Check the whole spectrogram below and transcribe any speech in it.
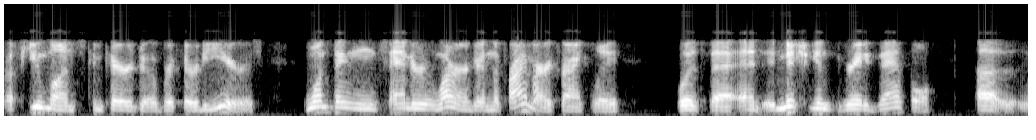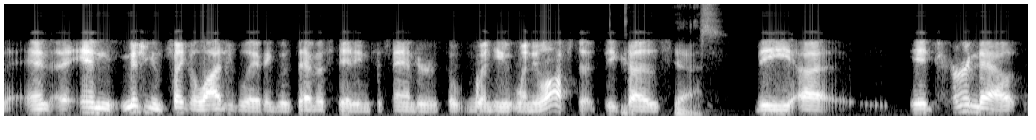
a few months compared to over 30 years. One thing Sanders learned in the primary, frankly, was that, and Michigan's a great example. Uh, and and Michigan psychologically, I think, was devastating to Sanders when he when he lost it because yes, the uh, it turned out,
